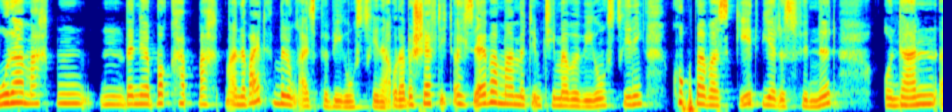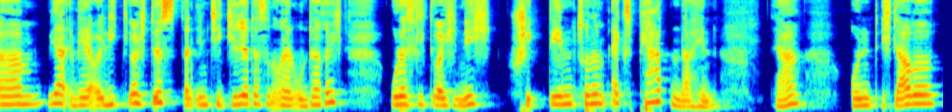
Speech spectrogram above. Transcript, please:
Oder macht, ein, wenn ihr Bock habt, macht mal eine Weiterbildung als Bewegungstrainer. Oder beschäftigt euch selber mal mit dem Thema Bewegungstraining, guckt mal, was geht, wie ihr das findet. Und dann, ähm, ja, entweder liegt euch das, dann integriert das in euren Unterricht. Oder es liegt euch nicht, schickt den zu einem Experten dahin. Ja, und ich glaube,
